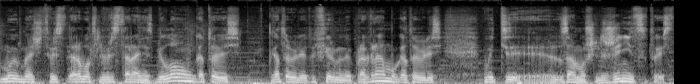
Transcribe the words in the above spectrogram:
мы, значит, работали в ресторане с Беловым, готовясь, готовили эту фирменную программу, готовились выйти э, замуж или жениться. То есть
